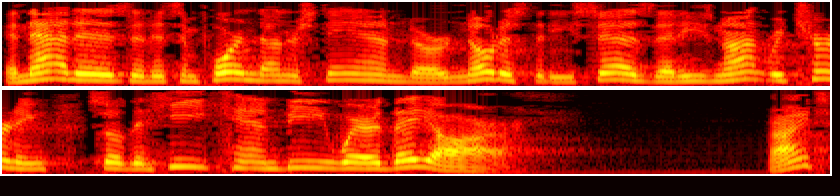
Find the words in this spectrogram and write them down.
And that is that it's important to understand or notice that he says that he's not returning so that he can be where they are. Right?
